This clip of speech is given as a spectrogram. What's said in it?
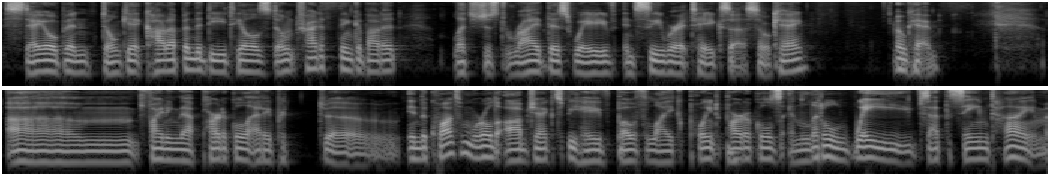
stay open. Don't get caught up in the details. Don't try to think about it. Let's just ride this wave and see where it takes us, okay? Okay. Um, finding that particle at a uh, in the quantum world, objects behave both like point particles and little waves at the same time,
